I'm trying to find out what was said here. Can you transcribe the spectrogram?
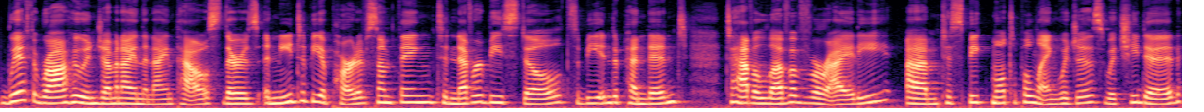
with Rahu and Gemini in the ninth house, there's a need to be a part of something, to never be still, to be independent, to have a love of variety, um, to speak multiple languages, which he did,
